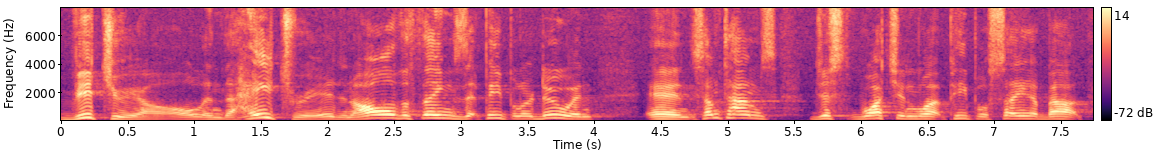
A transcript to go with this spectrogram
vitriol and the hatred and all the things that people are doing. And sometimes just watching what people say about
